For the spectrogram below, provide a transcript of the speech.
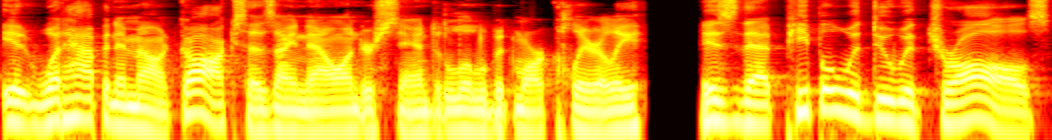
it, what happened in Mt. Gox, as I now understand it a little bit more clearly, is that people would do withdrawals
